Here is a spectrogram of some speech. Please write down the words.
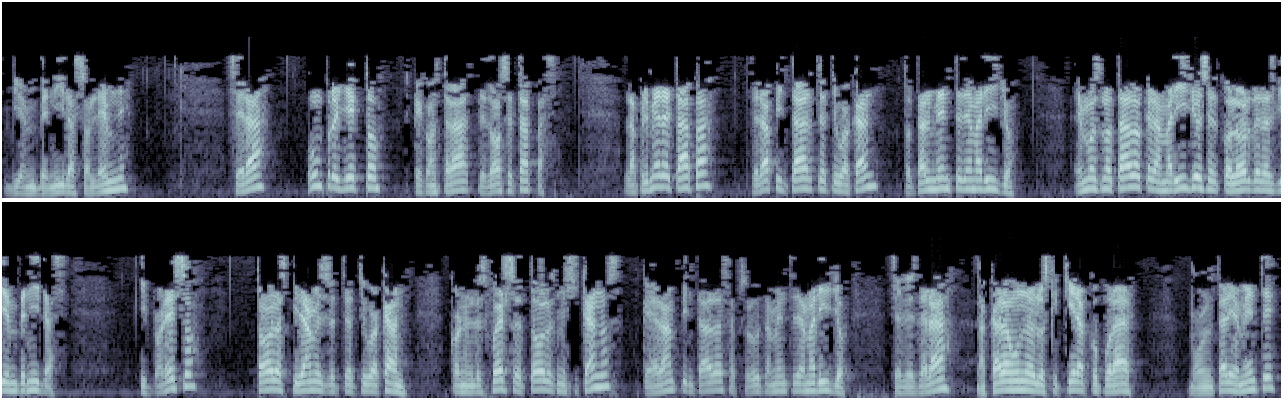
bienvenida solemne, será un proyecto que constará de dos etapas. La primera etapa será pintar Teotihuacán totalmente de amarillo. Hemos notado que el amarillo es el color de las bienvenidas y por eso todas las pirámides de Teotihuacán, con el esfuerzo de todos los mexicanos, quedarán pintadas absolutamente de amarillo. Se les dará a cada uno de los que quiera cooperar voluntariamente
